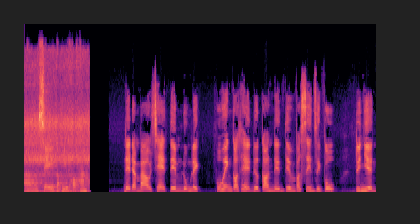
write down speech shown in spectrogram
à, sẽ gặp nhiều khó khăn. Để đảm bảo trẻ tiêm đúng lịch, phụ huynh có thể đưa con đến tiêm vaccine dịch vụ. Tuy nhiên,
